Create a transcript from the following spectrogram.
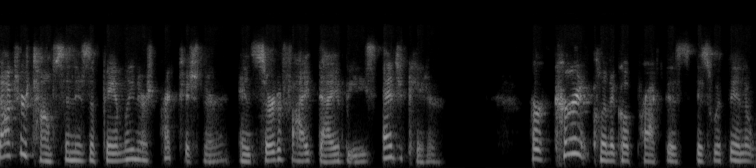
Dr. Thompson is a family nurse practitioner and certified diabetes educator. Her current clinical practice is within a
